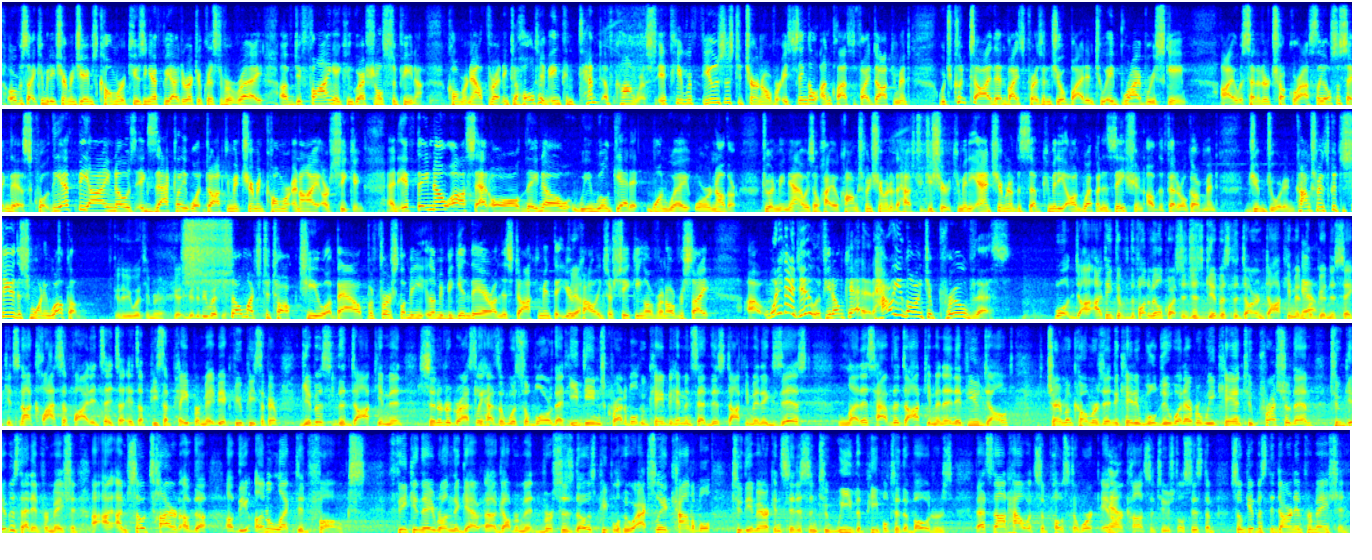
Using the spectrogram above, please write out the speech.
Oversight Committee Chairman James Comer accusing FBI Director Christopher Wray of defying a congressional subpoena. Comer now threatening to hold him in contempt of Congress if he refuses to turn over a single unclassified document, which could tie then Vice President Joe Biden to a bribery scheme. Iowa Senator Chuck Grassley also saying this, quote, the FBI knows exactly what document Chairman Comer and I are seeking. And if they know us at all, they know we will get it one way or another. Joining me now is Ohio Congressman, Chairman of the House Judiciary Committee, and Chairman of the Subcommittee on Weaponization of the Federal Government, Jim Jordan. Congressman, it's good to see you this morning. Welcome. Good to be with you, Maria. Good, good, to be with you. So much to talk to you about, but first, let me let me begin there on this document that your yeah. colleagues are seeking over an oversight. Uh, what are you going to do if you don't get it? How are you going to prove this? Well, I think the, the, fundamental question is just give us the darn document yeah. for goodness sake. It's not classified. It's it's a, it's a piece of paper, maybe a few pieces of paper. Give us the document. Senator Grassley has a whistleblower that he deems credible who came to him and said this document exists. Let us have the document. And if you don't, Chairman Comer's indicated we'll do whatever we can to pressure them to give us that information. I, I'm so tired of the of the unelected folks thinking they run the uh, government versus those people who are actually accountable to the American citizen, to we the people, to the voters. That's not how it's supposed to work in yeah. our constitutional system. So give us the darn information.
